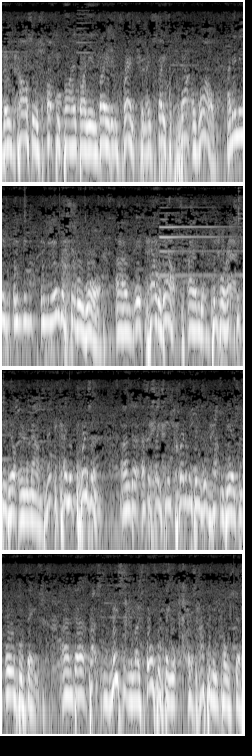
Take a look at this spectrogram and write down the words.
The castle was occupied by the invading French, and they stayed for quite a while. And in the, in the, in the English Civil War, um, it held out, and people were executed out there in the mountains, and it became a prison. And uh, as I say, some incredible things have happened here, some awful things. And uh, perhaps recently, the most awful thing that has happened in Colchester,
